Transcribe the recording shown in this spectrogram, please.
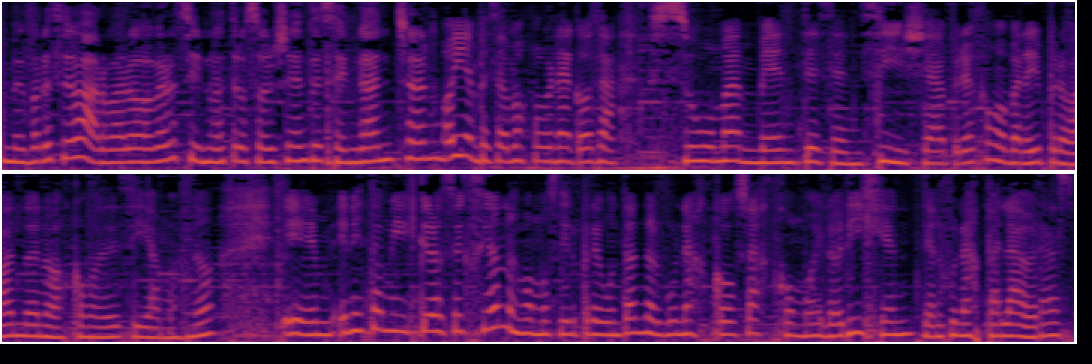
Me parece bárbaro. A ver si nuestros oyentes se enganchan. Hoy empezamos con una cosa sumamente sencilla, pero es como para ir probándonos, como decíamos, ¿no? Eh, en esta microsección nos vamos a ir preguntando algunas cosas como el origen de algunas palabras,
